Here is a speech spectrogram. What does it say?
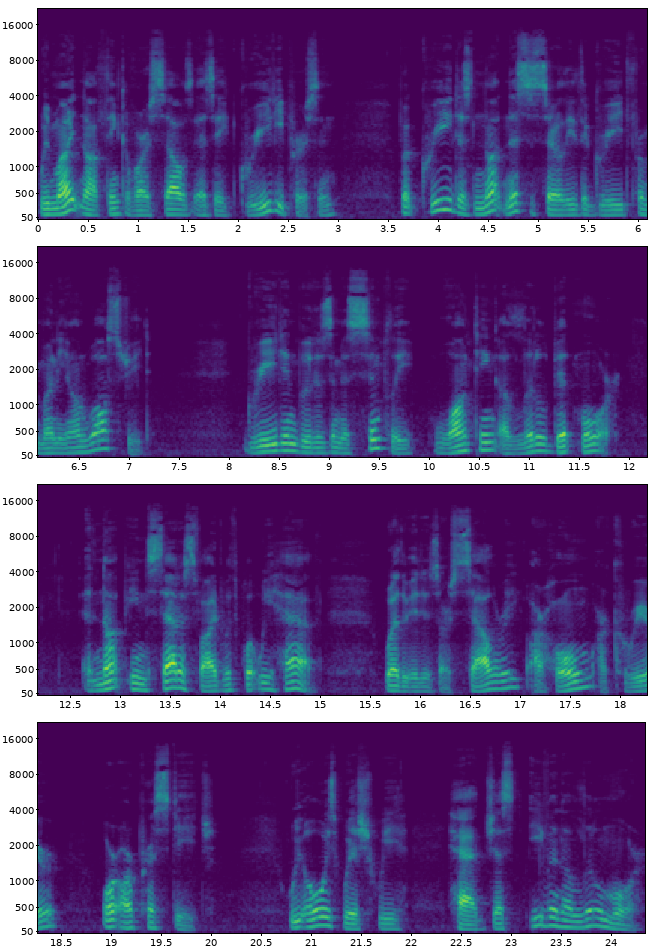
We might not think of ourselves as a greedy person, but greed is not necessarily the greed for money on Wall Street. Greed in Buddhism is simply wanting a little bit more and not being satisfied with what we have, whether it is our salary, our home, our career, or our prestige. We always wish we had just even a little more.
